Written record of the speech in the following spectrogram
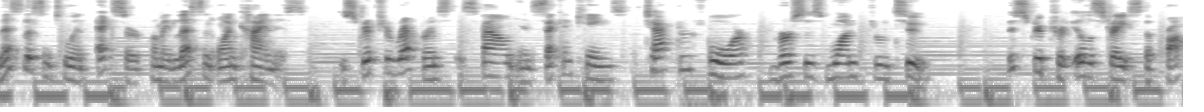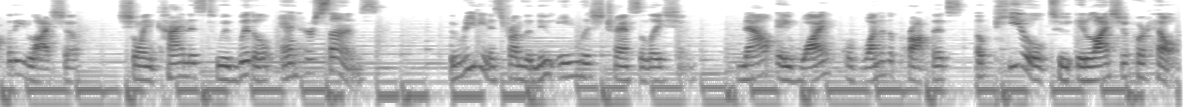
Let's listen to an excerpt from a lesson on kindness. The scripture reference is found in 2 Kings chapter 4 verses 1 through 2. This scripture illustrates the prophet Elisha showing kindness to a widow and her sons. The reading is from the New English Translation. Now a wife of one of the prophets appealed to Elisha for help,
